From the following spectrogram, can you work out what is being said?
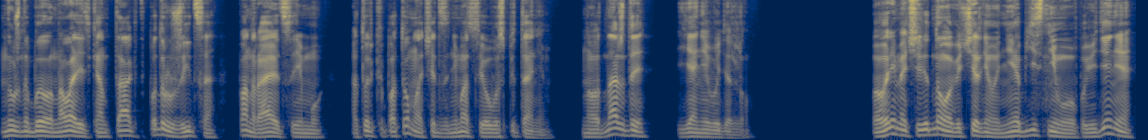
нужно было наладить контакт, подружиться, понравиться ему, а только потом начать заниматься его воспитанием. Но однажды я не выдержал. Во время очередного вечернего необъяснимого поведения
